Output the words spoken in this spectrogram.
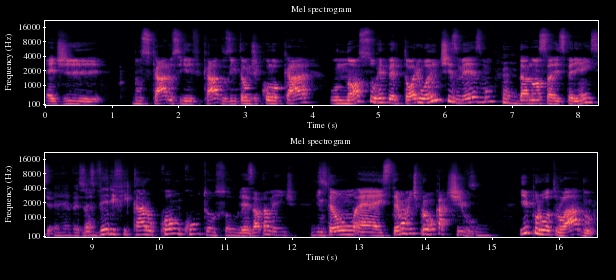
É de buscar os significados? Então, de colocar o nosso repertório antes mesmo da nossa experiência? É, às vezes verificar o quão culto eu sou. Né? Exatamente. Isso. Então, é extremamente provocativo. Sim. E por outro lado,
